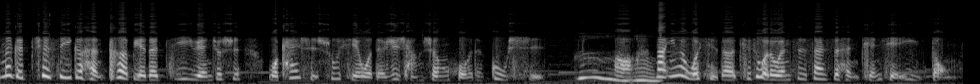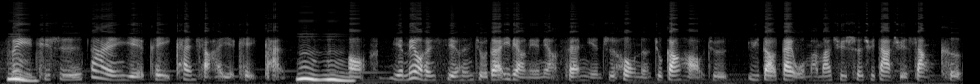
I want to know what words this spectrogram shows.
那个却是一个很特别的机缘，就是我开始书写我的日常生活的故事。哦，那因为我写的，其实我的文字算是很浅显易懂，所以其实大人也可以看，小孩也可以看。嗯嗯，哦，也没有很写很久，大概一两年、两三年之后呢，就刚好就遇到带我妈妈去社区大学上课。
